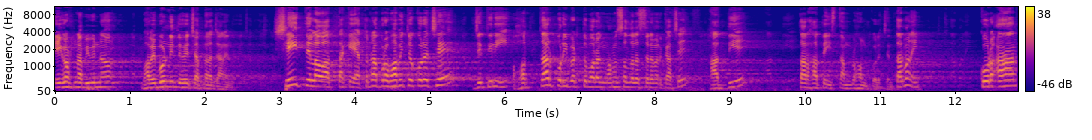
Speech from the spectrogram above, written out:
এই ঘটনা বিভিন্নভাবে বর্ণিত হয়েছে, আপনারা জানেন। সেই তেলাওয়াত তাকে এতটা প্রভাবিত করেছে যে তিনি হত্যার পরিবর্তে বরং মোহাম্মদ সাল্লাহ সাল্লামের কাছে হাত দিয়ে তার হাতে ইসলাম গ্রহণ করেছেন। তার মানে কোরআন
